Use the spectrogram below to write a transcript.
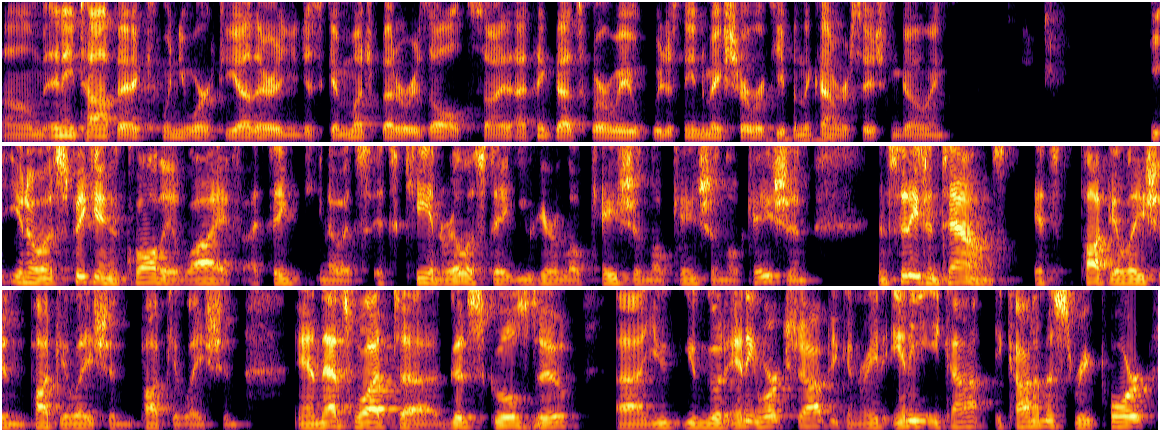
Um, any topic, when you work together, you just get much better results. So I, I think that's where we we just need to make sure we're keeping the conversation going. You know, speaking of quality of life, I think you know it's it's key in real estate. You hear location, location, location. In cities and towns, it's population, population, population, and that's what uh, good schools do. Uh, you, you can go to any workshop, you can read any econ- economist report.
